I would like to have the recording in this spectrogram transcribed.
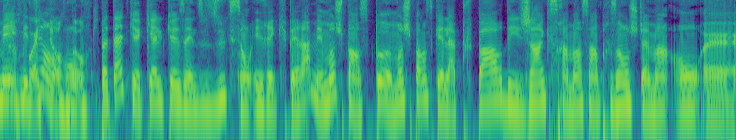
Mais, mais peut-être qu'il y a quelques individus qui sont irrécupérables, mais moi je pense pas. Moi je pense que la plupart des gens qui se ramassent en prison justement ont euh,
